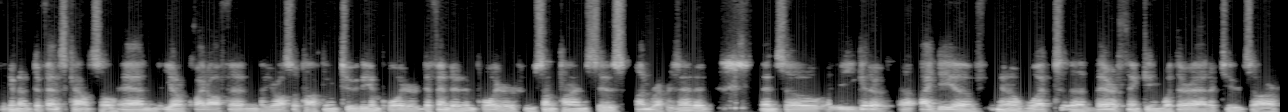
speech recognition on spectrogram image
you know, defense counsel, and you know, quite often you're also talking to the employer, defendant employer, who sometimes is unrepresented, and so you get a, idea of, you know, what uh, they're thinking, what their attitudes are.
